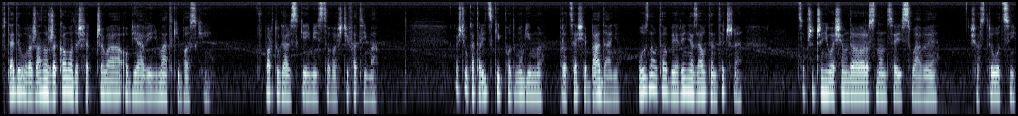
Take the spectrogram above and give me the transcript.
wtedy uważano, rzekomo doświadczyła objawień Matki Boskiej w portugalskiej miejscowości Fatima. Kościół katolicki po długim procesie badań uznał te objawienia za autentyczne, co przyczyniło się do rosnącej sławy siostry Łucji.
